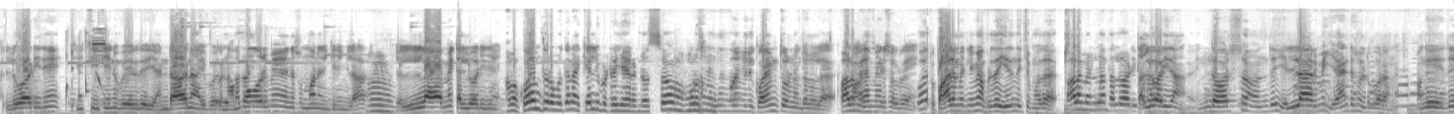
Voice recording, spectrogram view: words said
தள்ளுவாடிதான் சீச்சின்னு போயிருது. ஏண்டான்னு ஆயிப்போய் நம்ம ஊருமே என்ன சும்மா நினைக்கிறீங்களா. எல்லாமே தள்ளுவாடிதான் ஆமா கோயம்புத்தூர் மட்டும் நான் கேள்விப்பட்டிருக்கேன். ரெண்டு வருஷம் மூணு வருஷம் கோயம்புத்தூர் நான் சொல்லல. பாலமேடு. சொல்றேன். இப்ப பாலமேட்லயுமே அப்படிதான் இருந்துச்சு முத. பாலமேடுலாம் தள்ளுவாடி. தள்ளுவாடி தான் இந்த வருஷம் வந்து எல்லாருமே ஏன்ட்டு சொல்லிட்டு போறாங்க. அங்க இது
